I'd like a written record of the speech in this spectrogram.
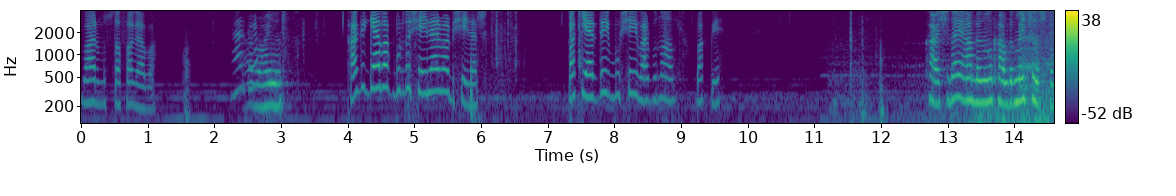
Var Mustafa galiba. Nerede? Aynen. Kanka gel bak burada şeyler var bir şeyler. Bak yerde bu şey var bunu al. Bak bir. Karşıda ya ben onu kaldırmaya çalıştım.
